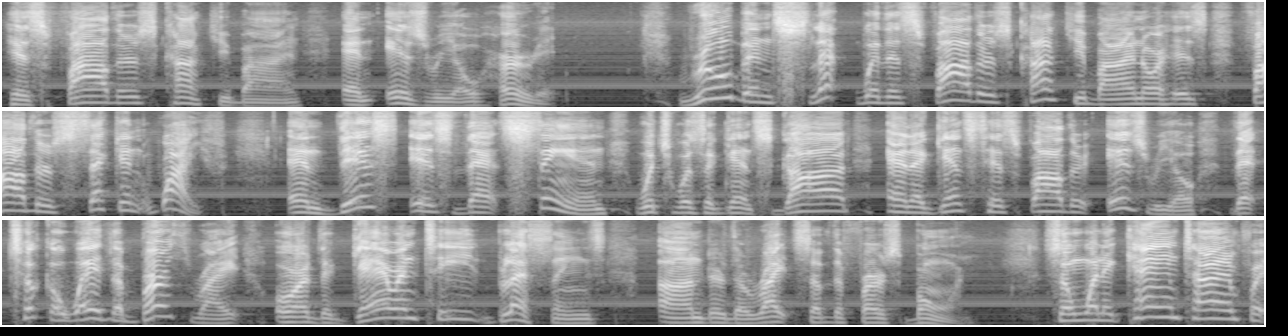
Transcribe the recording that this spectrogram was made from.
his father's concubine, and Israel heard it. Reuben slept with his father's concubine or his father's second wife. And this is that sin which was against God and against his father Israel that took away the birthright or the guaranteed blessings under the rights of the firstborn. So when it came time for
